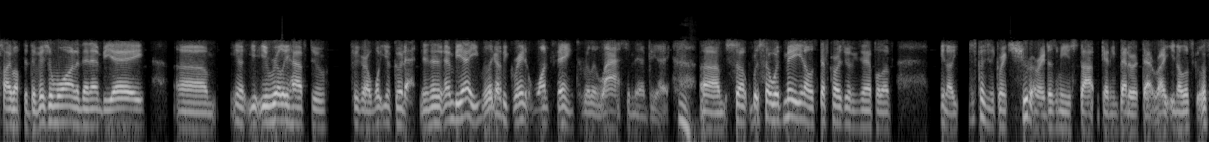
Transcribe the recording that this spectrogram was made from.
climb up to Division One and then NBA, um, you know, you, you really have to figure out what you're good at. And In the NBA, you really got to be great at one thing to really last in the NBA. Hmm. Um, so, so with me, you know, Steph Curry's a good example of, you know, just because he's a great shooter, right, doesn't mean you stop getting better at that, right? You know, let's let's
